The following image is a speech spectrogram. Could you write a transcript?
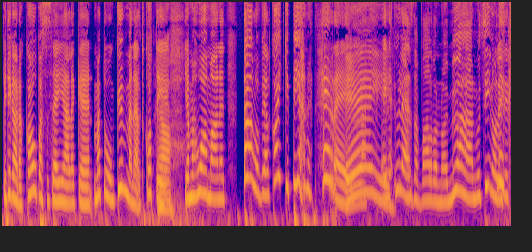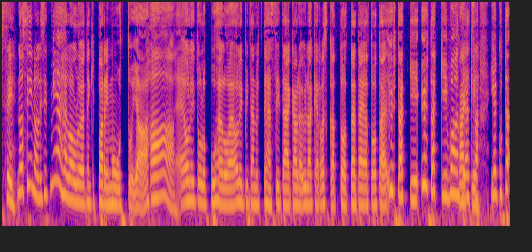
Piti käydä kaupassa sen jälkeen. Mä tuun kymmeneltä kotiin Jah. ja mä huomaan, että täällä on vielä kaikki pienet hereillä. Ei. Ei ne yleensä valvo noin myöhään, mutta siinä oli Miksi? sit, no siinä oli sit miehellä ollut jotenkin pari muuttujaa. Aa. Oli tullut puhelua ja oli pitänyt tehdä sitä ja käydä yläkerrassa katsoa tätä ja tota. Ja yhtäkkiä, yhtäkkiä vaan, Kaikki. tiedätkö, ja kun tä,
